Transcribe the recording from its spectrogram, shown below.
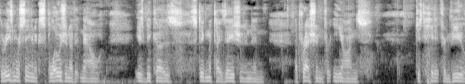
the reason we're seeing an explosion of it now is because stigmatization and oppression for eons just hid it from view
